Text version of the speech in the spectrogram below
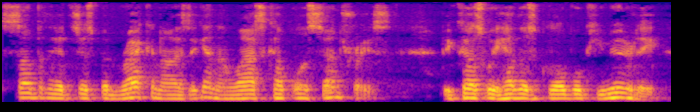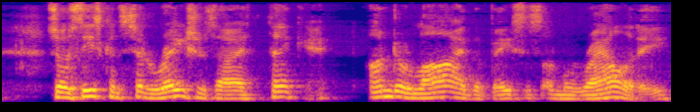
something that's just been recognized again in the last couple of centuries because we have this global community. So it's these considerations that I think underlie the basis of morality,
